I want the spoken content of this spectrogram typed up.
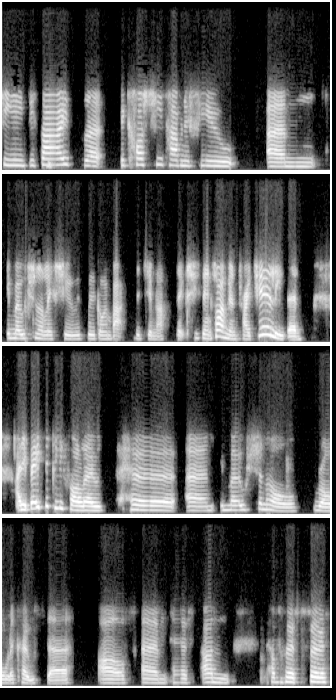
she decides that because she's having a few um, emotional issues with going back to the gymnastics, she thinks, oh, I'm going to try cheerleading. And it basically follows her um, emotional roller coaster of um, her, um, of her first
